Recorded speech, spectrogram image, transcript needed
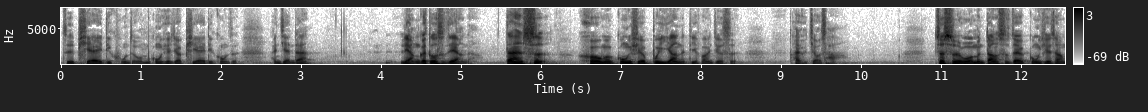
这是 PID 控制，我们工学叫 PID 控制，很简单，两个都是这样的。但是和我们工学不一样的地方就是，它有交叉，这是我们当时在工学上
